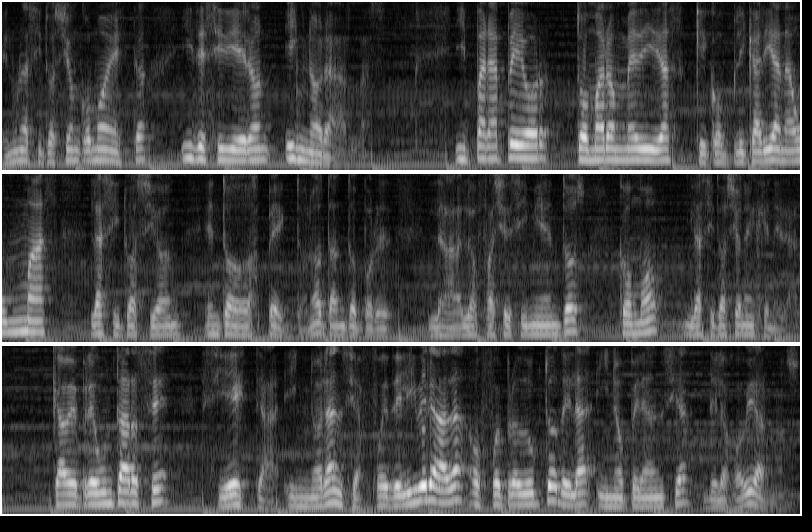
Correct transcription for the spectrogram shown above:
en una situación como esta y decidieron ignorarlas. Y para peor, tomaron medidas que complicarían aún más la situación en todo aspecto, ¿no? tanto por los fallecimientos como la situación en general. Cabe preguntarse si esta ignorancia fue deliberada o fue producto de la inoperancia de los gobiernos.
